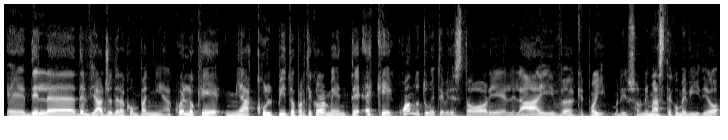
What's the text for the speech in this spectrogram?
eh, del, del, viaggio della compagnia. Quello che mi ha colpito particolarmente è che quando tu mettevi le storie, le live, che poi sono rimaste come video,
